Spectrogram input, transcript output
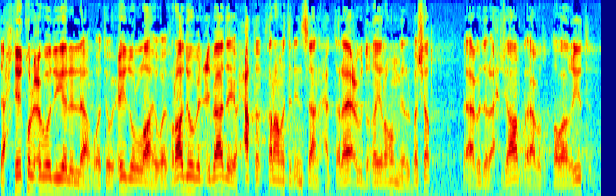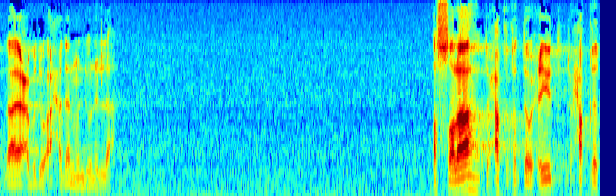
تحقيق العبودية لله وتوحيد الله وإفراده بالعبادة يحقق كرامة الإنسان حتى لا يعبد غيره من البشر لا يعبد الأحجار لا يعبد الطواغيت لا يعبد أحدا من دون الله. الصلاة تحقق التوحيد تحقق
